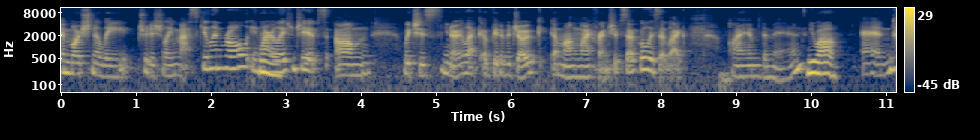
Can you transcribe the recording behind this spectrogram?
emotionally traditionally masculine role in my relationships. Um, which is, you know, like a bit of a joke among my friendship circle is that like I am the man You are. and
